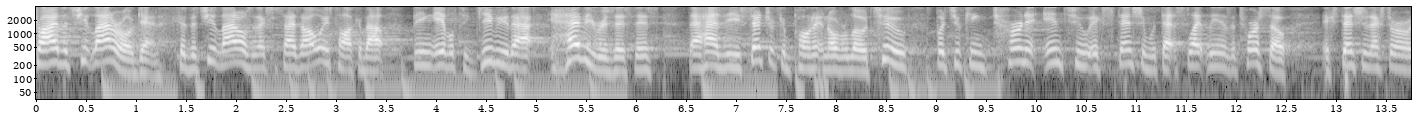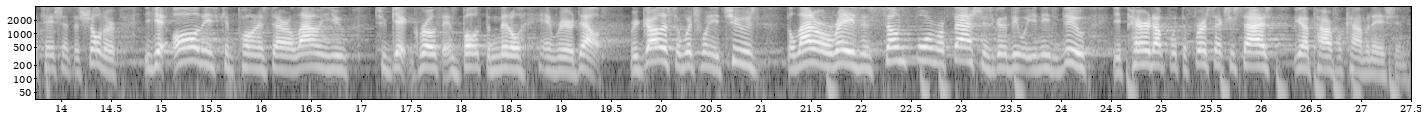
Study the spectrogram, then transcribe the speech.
try the cheat lateral again because the cheat lateral is an exercise I always talk about being able to give you that heavy resistance that has the eccentric component and overload too, but you can turn it into extension with that slight lean of the torso, extension, external rotation at the shoulder. You get all these components that are allowing you to get growth in both the middle and rear delt. Regardless of which one you choose, the lateral raise in some form or fashion is gonna be what you need to do. You pair it up with the first exercise, you got a powerful combination.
